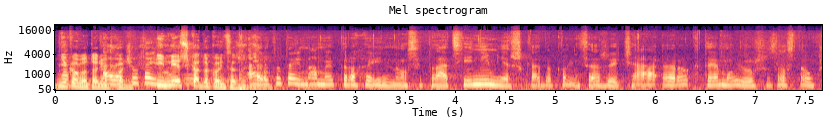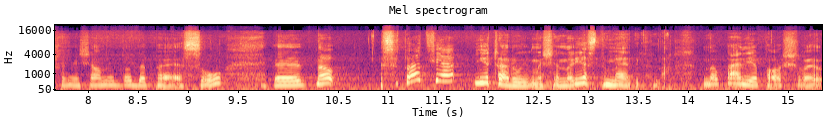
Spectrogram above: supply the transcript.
nikogo to nie Ale obchodzi. tutaj I mamy- mieszka do końca życia. Ale tutaj mamy trochę inną sytuację. Nie mieszka do końca życia. Rok temu już został przeniesiony do DPS-u. Y, No, sytuacja, nie czarujmy się, no jest mętna. No panie pośle,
